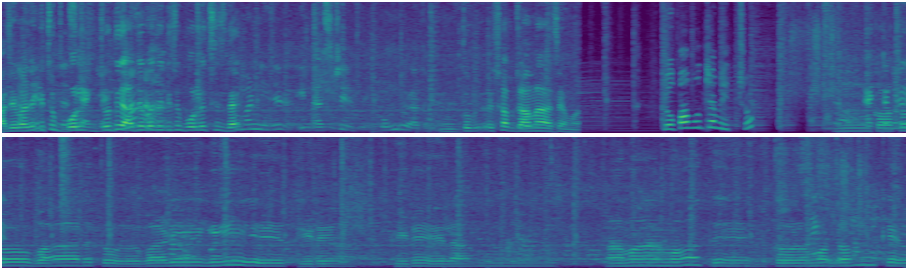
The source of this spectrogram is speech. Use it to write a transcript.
আজে বাজে কিছু বল যদি আজে বাজে কিছু বলেছিস দেখ। আমার নিজের ইন্ডাস্ট্রির বন্ধুরা তো। এসব জানা আছে আমার। লোপামুদ্রা মিত্র। কতবার তোর বাড়ি গিয়ে ফিরে ফিরে এলাম আমার মতে তোর মতন কেউ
